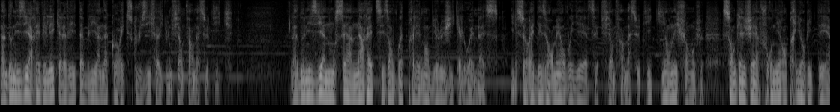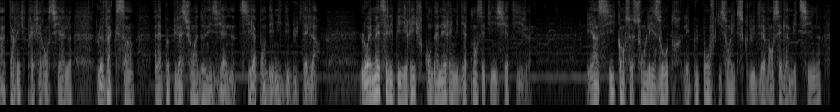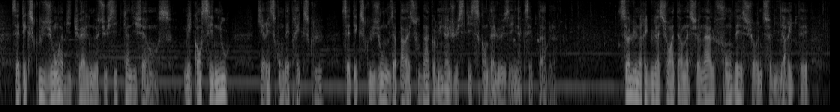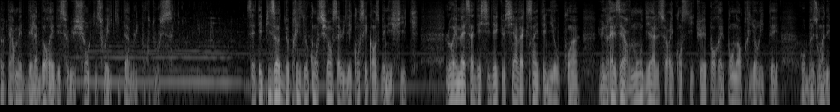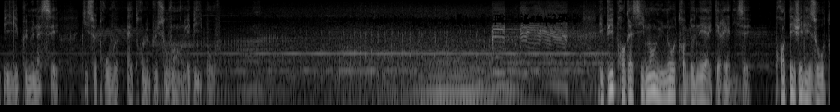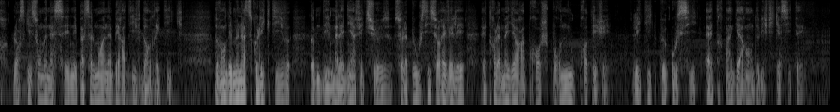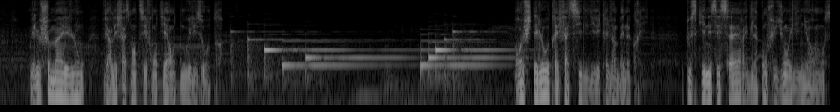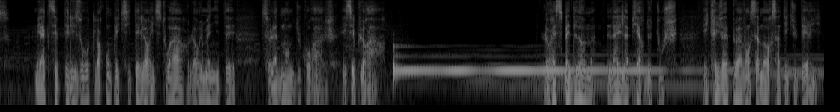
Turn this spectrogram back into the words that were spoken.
L'Indonésie a révélé qu'elle avait établi un accord exclusif avec une firme pharmaceutique. L'Indonésie annonçait un arrêt de ses envois de prélèvements biologiques à l'OMS. Il serait désormais envoyé à cette firme pharmaceutique qui, en échange, s'engageait à fournir en priorité à un tarif préférentiel le vaccin à la population indonésienne si la pandémie débutait là. L'OMS et les pays riches condamnèrent immédiatement cette initiative. Et ainsi, quand ce sont les autres, les plus pauvres, qui sont exclus des avancées de la médecine, cette exclusion habituelle ne suscite qu'indifférence. Mais quand c'est nous qui risquons d'être exclus, cette exclusion nous apparaît soudain comme une injustice scandaleuse et inacceptable. Seule une régulation internationale fondée sur une solidarité peut permettre d'élaborer des solutions qui soient équitables pour tous. Cet épisode de prise de conscience a eu des conséquences bénéfiques, l'OMS a décidé que si un vaccin était mis au point, une réserve mondiale serait constituée pour répondre en priorité aux besoins des pays les plus menacés, qui se trouvent être le plus souvent les pays pauvres. Et puis progressivement, une autre donnée a été réalisée. Protéger les autres lorsqu'ils sont menacés n'est pas seulement un impératif d'ordre éthique, Devant des menaces collectives, comme des maladies infectieuses, cela peut aussi se révéler être la meilleure approche pour nous protéger. L'éthique peut aussi être un garant de l'efficacité. Mais le chemin est long vers l'effacement de ces frontières entre nous et les autres. Rejeter l'autre est facile, dit l'écrivain Benekri. Tout ce qui est nécessaire est de la confusion et de l'ignorance. Mais accepter les autres, leur complexité, leur histoire, leur humanité, cela demande du courage, et c'est plus rare. Le respect de l'homme, là est la pierre de touche, écrivait peu avant sa mort Saint-Exupéry.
